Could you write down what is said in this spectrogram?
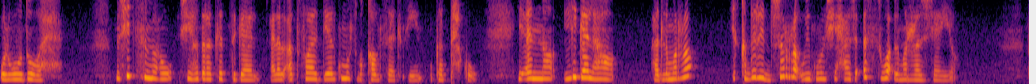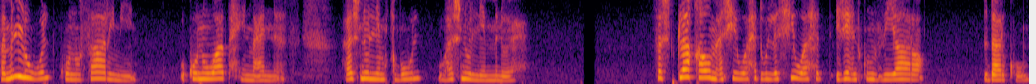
والوضوح. ماشي تسمعوا شي هضرة كتقال على الأطفال ديالكم وتبقاو ساكتين وكتضحكوا. لأن اللي قالها هاد المرة يقدر يتجرأ ويقول شي حاجة أسوأ المرة الجاية. فمن الأول كونوا صارمين وكونوا واضحين مع الناس. هاشنو اللي مقبول وهاشنو اللي ممنوع. فاش تلاقاو مع شي واحد ولا شي واحد يجي عندكم زيارة لداركم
